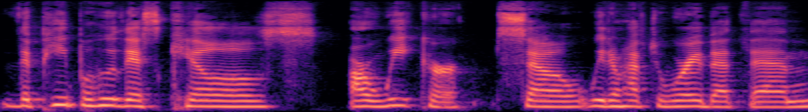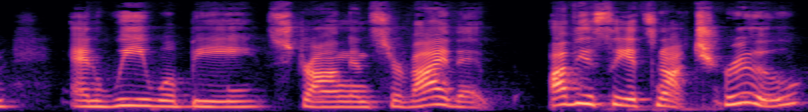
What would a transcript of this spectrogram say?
the people who this kills are weaker, so we don't have to worry about them, and we will be strong and survive it. Obviously, it's not true,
